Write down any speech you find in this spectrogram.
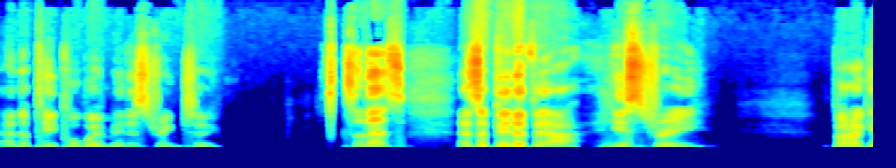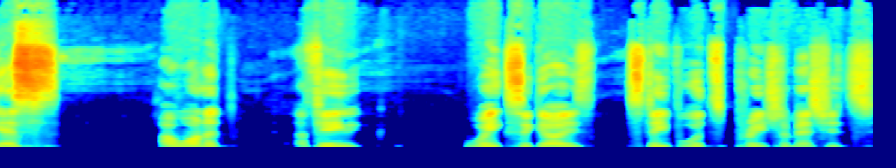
and the people we're ministering to. So that's, that's a bit of our history. But I guess I wanted a few weeks ago, Steve Woods preached a message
